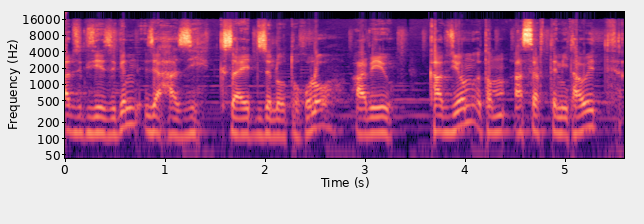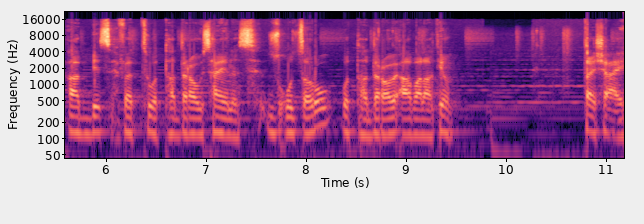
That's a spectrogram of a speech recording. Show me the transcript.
ኣብዚ ግዜ እዚ ግን እዚ ሓዚ ክዛይድ ዘለዎ ተኽእሎ ዓብዩ ካብዚኦም እቶም 10 ሚታዊት ኣብ ቤት ፅሕፈት ወታደራዊ ሳይንስ ዝቁፀሩ ወታደራዊ ኣባላት እዮም። ታሻዓይ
